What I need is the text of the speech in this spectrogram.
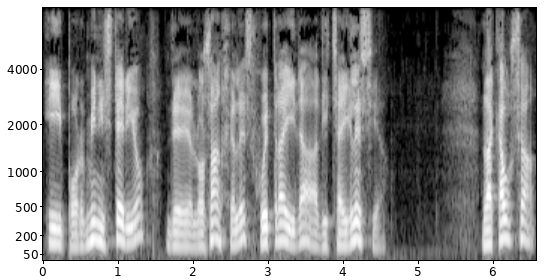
y por ministerio de los ángeles fue traída a dicha iglesia. La causa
